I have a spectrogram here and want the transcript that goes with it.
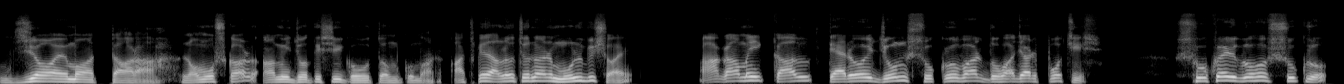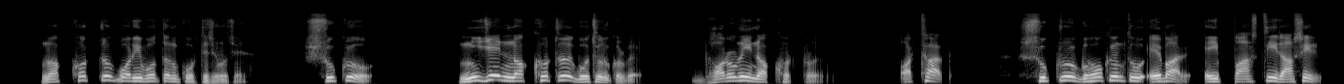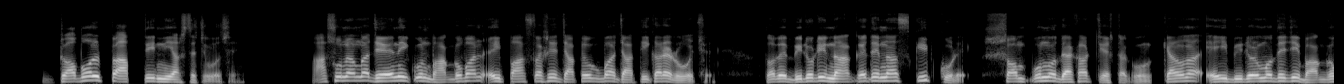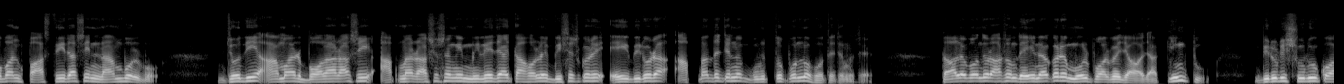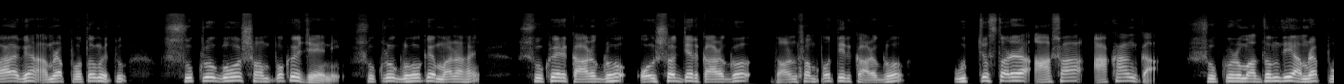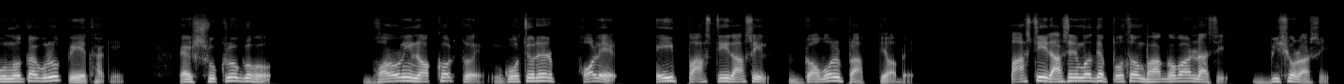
জয় মা তারা। নমস্কার, আমি জ্যোতিষী গৌতম কুমার। আজকের আলোচনার মূল বিষয়, আগামীকাল তেরোই জুন শুক্রবার দু হাজার পঁচিশ। সুখের গ্রহ শুক্র নক্ষত্র পরিবর্তন করতে চলেছে। শুক্র নিজের নক্ষত্র গোচর করবে, ভরণী নক্ষত্র। অর্থাৎ শুক্র গ্রহ কিন্তু এবার এই পাঁচটি রাশির ডবল প্রাপ্তি নিয়ে আসতে চলেছে। আসুন আমরা জেনে নিই কোন ভাগ্যবান এই পাঁচ রাশির জাতক বা জাতিকারা রয়েছে। তবে ভিডিওটি না কেটে না স্কিপ করে সম্পূর্ণ দেখার চেষ্টা করুন। কেননা এই ভিডিওর মধ্যে যে ভাগ্যবান পাঁচটি রাশির নাম বলব, যদি আমার বলা রাশি আপনার রাশির সঙ্গে মিলে যায়, তাহলে বিশেষ করে এই ভিডিওটা আপনাদের জন্য গুরুত্বপূর্ণ হতে চলেছে। তাহলে বন্ধুরা আসুন দেরি না করে মূল পর্বে যাওয়া যাক। কিন্তু ভিডিওটি শুরু করার আগে আমরা প্রথমে একটু শুক্র গ্রহ সম্পর্কে জেনে নিই। শুক্র গ্রহকে মানা হয় সুখের কারগ্রহ, ঐশ্বর্যের কারগ্রহ ধন সম্পত্তির কারগ্রহ উচ্চ স্তরের আশা, আকাঙ্ক্ষা, শুক্রর মাধ্যম দিয়ে আমরা পূর্ণতাগুলো পেয়ে থাকি। তাই শুক্র গ্রহ, ভরণী নক্ষত্রে গোচরের ফলে এই পাঁচটি রাশির ডবল প্রাপ্তি হবে। পাঁচটি রাশির মধ্যে প্রথম ভাগ্যবান রাশি বিষ রাশি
